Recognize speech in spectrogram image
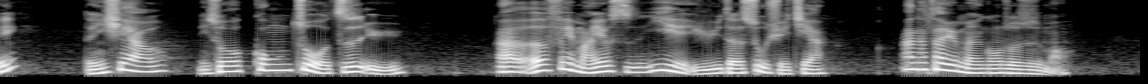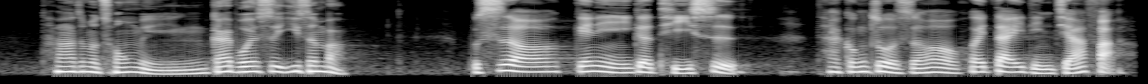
哎，等一下哦。你说工作之余，啊，而费马又是业余的数学家，啊，那他原本的工作是什么？他这么聪明，该不会是医生吧？不是哦，给你一个提示，他工作的时候会戴一顶假发，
